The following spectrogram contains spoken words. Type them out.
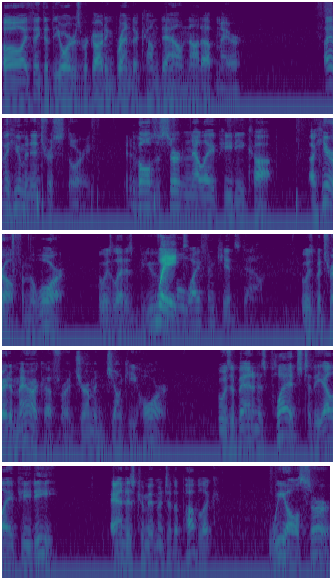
Oh, I think that the orders regarding Brenda come down, not up, Mayor. I have a human interest story. It involves a certain LAPD cop, a hero from the war, who has let his beautiful Wait. wife and kids down, who has betrayed America for a German junkie whore, who has abandoned his pledge to the LAPD and his commitment to the public we all serve.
